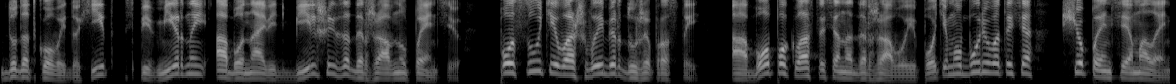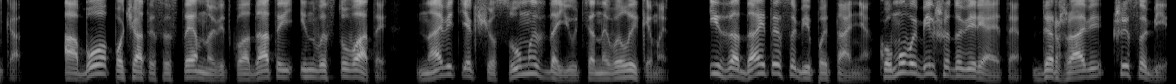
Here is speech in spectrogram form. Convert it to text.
додатковий дохід співмірний або навіть більший за державну пенсію. По суті, ваш вибір дуже простий або покластися на державу і потім обурюватися, що пенсія маленька, або почати системно відкладати й інвестувати, навіть якщо суми здаються невеликими. І задайте собі питання, кому ви більше довіряєте державі чи собі.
